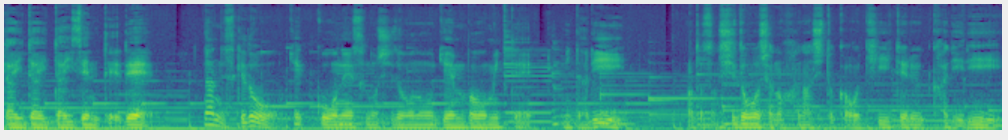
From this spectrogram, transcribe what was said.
大大大前提でなんですけど結構ねその指導の現場を見てみたりあとその指導者の話とかを聞いてる限り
